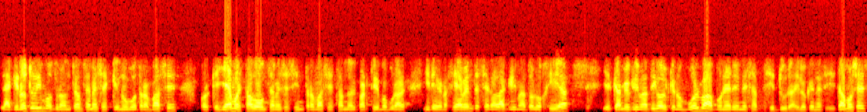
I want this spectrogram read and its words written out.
la que no tuvimos durante 11 meses que no hubo trasvase porque ya hemos estado 11 meses sin trasvase estando en el Partido Popular y desgraciadamente será la climatología y el cambio climático el que nos vuelva a poner en esa tesitura. Y lo que necesitamos es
